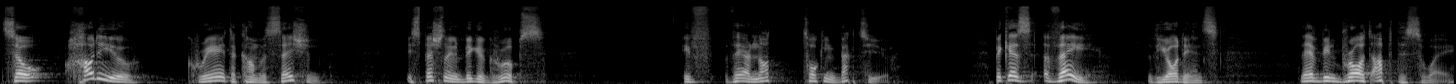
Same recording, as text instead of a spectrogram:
So, how do you create a conversation, especially in bigger groups, if they are not talking back to you. Because they, the audience, they have been brought up this way.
